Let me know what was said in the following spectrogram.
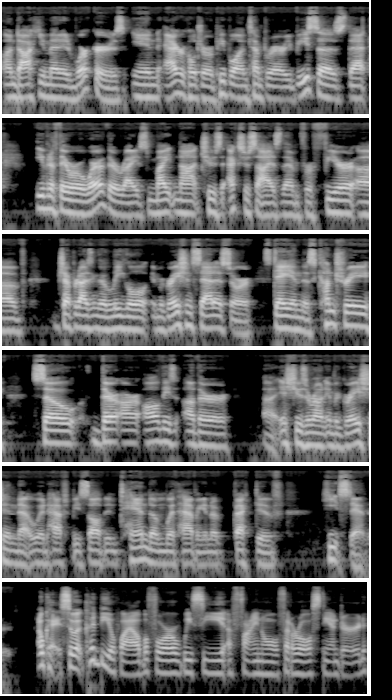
undocumented workers in agriculture or people on temporary visas that even if they were aware of their rights might not choose to exercise them for fear of jeopardizing their legal immigration status or stay in this country. So there are all these other uh, issues around immigration that would have to be solved in tandem with having an effective heat standard. Okay, so it could be a while before we see a final federal standard.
